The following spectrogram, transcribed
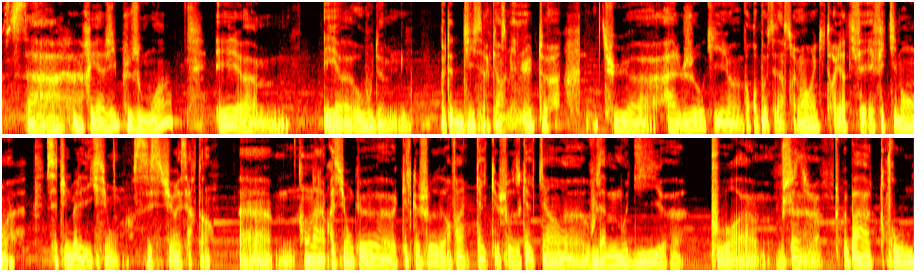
ça réagit plus ou moins, et, euh, et au bout de peut-être 10 à 15 minutes, tu as Joe qui repose ses instruments et qui te regarde, qui fait effectivement, c'est une malédiction, c'est sûr et certain. Euh, on a l'impression que euh, quelque chose, enfin quelque chose, quelqu'un euh, vous a maudit pour. je, je peux pas trop me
